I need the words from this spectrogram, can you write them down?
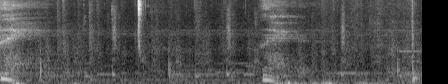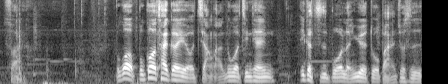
哎，哎，算了。不过不过蔡哥也有讲了，如果今天一个直播人越多，本来就是。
